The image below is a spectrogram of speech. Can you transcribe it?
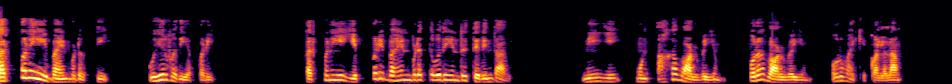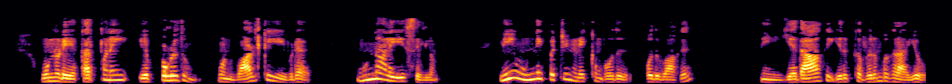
கற்பனையை பயன்படுத்தி உயர்வது எப்படி? கற்பனையை எப்படி பயன்படுத்துவது என்று தெரிந்தால் நீயே உன் அக வாழ்வையும் புற வாழ்வையும் உருவாக்கிக் கொள்ளலாம். உன்னுடைய கற்பனை எப்பொழுதும் உன் வாழ்க்கையை விட முன்னாலேயே செல்லும். நீ உன்னை பற்றி நினைக்கும் போது பொதுவாக நீ எதாக இருக்க விரும்புகிறாயோ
